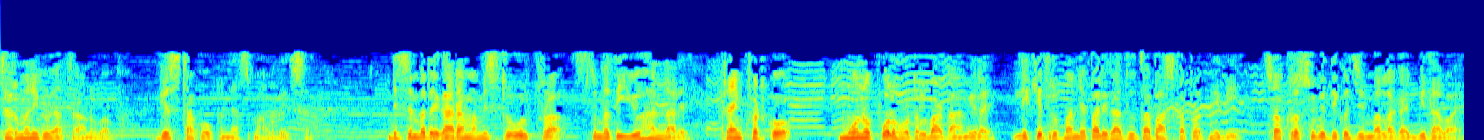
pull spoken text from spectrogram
जर्मनीको यात्रा अनुभव गेस्टाको उपन्यासमा आउँदैछ। डिसेम्बर एघारमा मिस्टर उल्फ र श्रीमती युहान्नाले फ्रेङ्कफर्टको मोनोपोल होटलबाट हामीलाई लिखित रूपमा नेपाली राजदूतावासका प्रतिनिधि चक्र सुवेदीको जिम्मा लगाई विदा भए।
